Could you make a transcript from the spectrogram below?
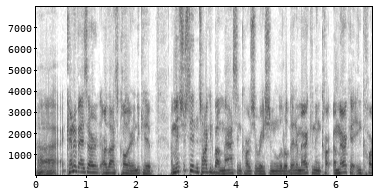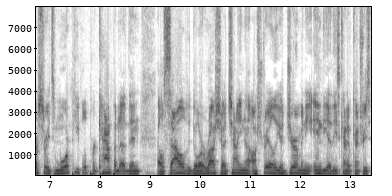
Uh, kind of as our, our last caller indicated, I'm interested in talking about mass incarceration a little bit. American incar- America incarcerates more people per capita than El Salvador, Russia, China, Australia, Germany, India, these kind of countries.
